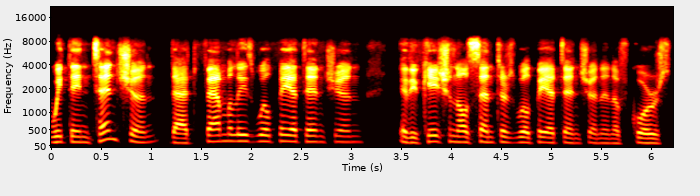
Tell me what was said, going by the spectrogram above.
with the intention that families will pay attention, educational centers will pay attention, and of course,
